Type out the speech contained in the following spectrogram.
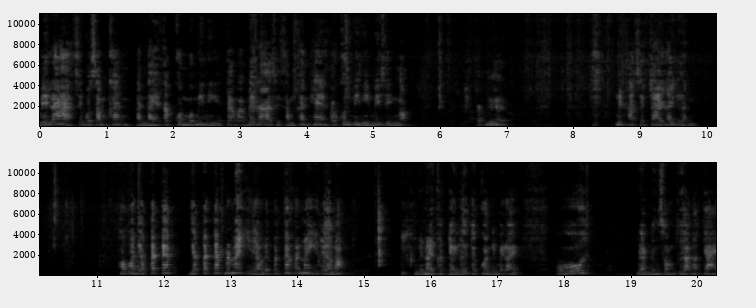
เวลาสิบ่สำคัญปันใดกับคนบ่มีหนีแต่ว่าเวลาสิสำคัญแห้งกับคนมีหนี้มีสินเนาะกับนี่ มีค่าเสียใจายรายเดือน เพราะว่าเดี๋ยวแป๊บแป๊บๆเดี๋ยวแป๊บแป๊บๆมันไม่อีกแล้วเดี๋ยวแป๊บแป๊บๆมันไม่อีกแล้วเนาะไม่น้อยเข้าใจเลยแต่ก่อนนี่ไม่น้อยโอ้ยเดือนหนึ่งสองเทือเนาใจย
